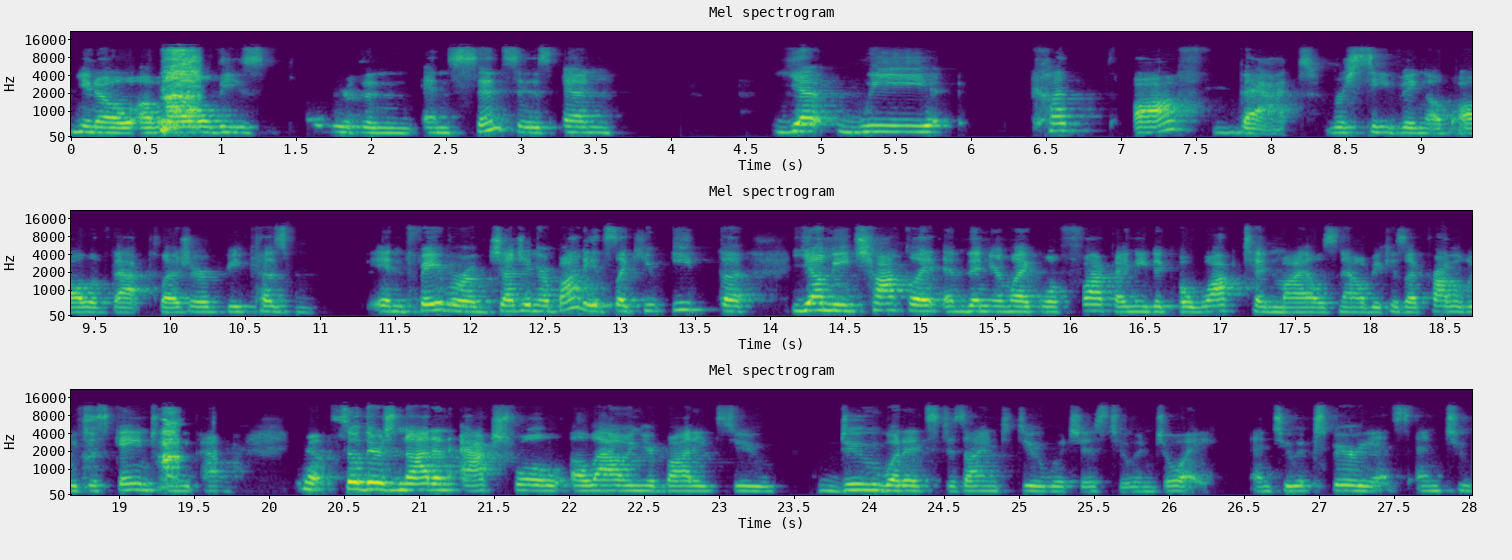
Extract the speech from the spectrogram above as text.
you know of all these pleasures and, and senses. And yet we cut off that receiving of all of that pleasure because in favor of judging our body. It's like you eat the yummy chocolate and then you're like, well, fuck, I need to go walk 10 miles now because I probably just gained 20 pounds. You know, so there's not an actual allowing your body to do what it's designed to do, which is to enjoy and to experience and to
